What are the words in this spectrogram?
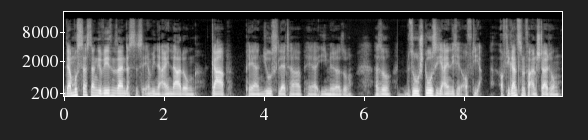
Da muss das dann gewesen sein, dass es irgendwie eine Einladung gab per Newsletter, per E-Mail oder so. Also so stoße ich eigentlich auf die auf die ganzen Veranstaltungen.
